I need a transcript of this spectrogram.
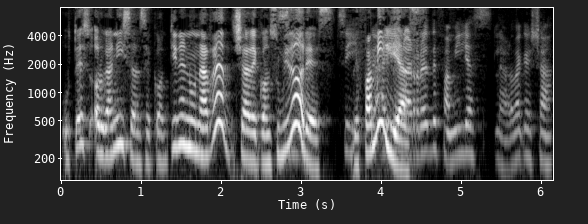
Ustedes organízanse, con, tienen una red ya de consumidores, Sí, de familias. Una red de familias, la verdad que ya.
